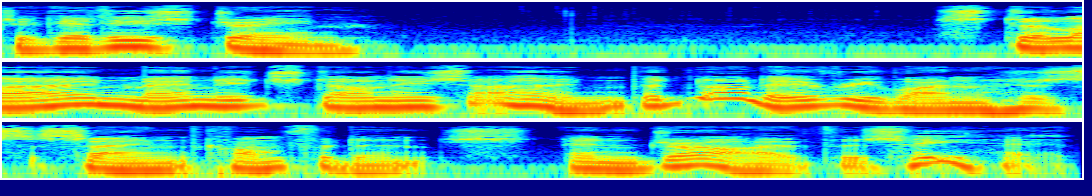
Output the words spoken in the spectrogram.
to get his dream. Stallone managed on his own, but not everyone has the same confidence and drive as he had.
